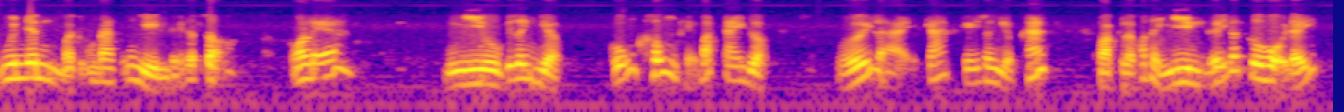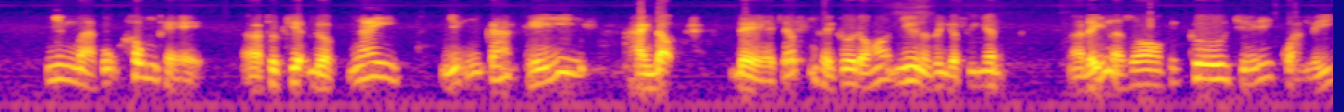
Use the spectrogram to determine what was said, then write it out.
nguyên nhân mà chúng ta cũng nhìn thấy rất rõ có lẽ nhiều cái doanh nghiệp cũng không thể bắt tay được với lại các cái doanh nghiệp khác hoặc là có thể nhìn thấy các cơ hội đấy nhưng mà cũng không thể uh, thực hiện được ngay những các cái hành động để chấp thời cơ đó như là doanh nghiệp tư nhân. À, đấy là do cái cơ chế quản lý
